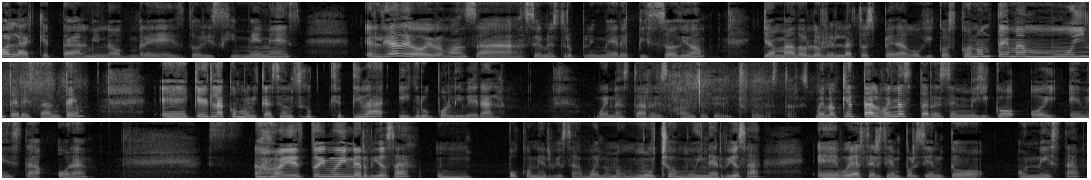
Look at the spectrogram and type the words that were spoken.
Hola, ¿qué tal? Mi nombre es Doris Jiménez. El día de hoy vamos a hacer nuestro primer episodio llamado Los Relatos Pedagógicos con un tema muy interesante eh, que es la comunicación subjetiva y grupo liberal. Buenas tardes, oh, ya había dicho buenas tardes. Bueno, ¿qué tal? Buenas tardes en México hoy en esta hora. Hoy estoy muy nerviosa, un poco nerviosa, bueno, no mucho, muy nerviosa. Eh, voy a ser 100% honesta.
